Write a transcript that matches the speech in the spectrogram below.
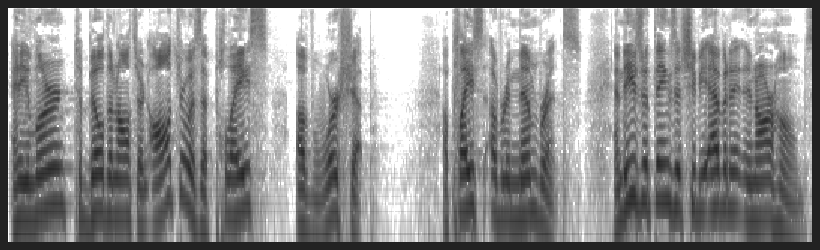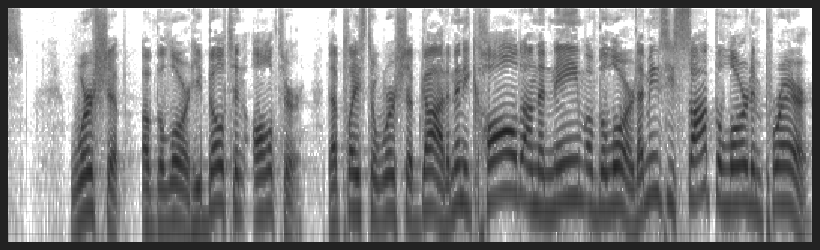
And he learned to build an altar. An altar was a place of worship, a place of remembrance. And these are things that should be evident in our homes worship of the Lord. He built an altar, that place to worship God. And then he called on the name of the Lord. That means he sought the Lord in prayer.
